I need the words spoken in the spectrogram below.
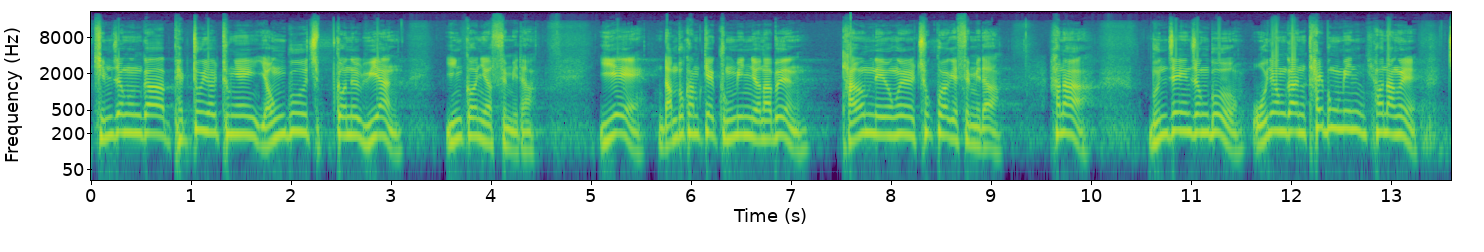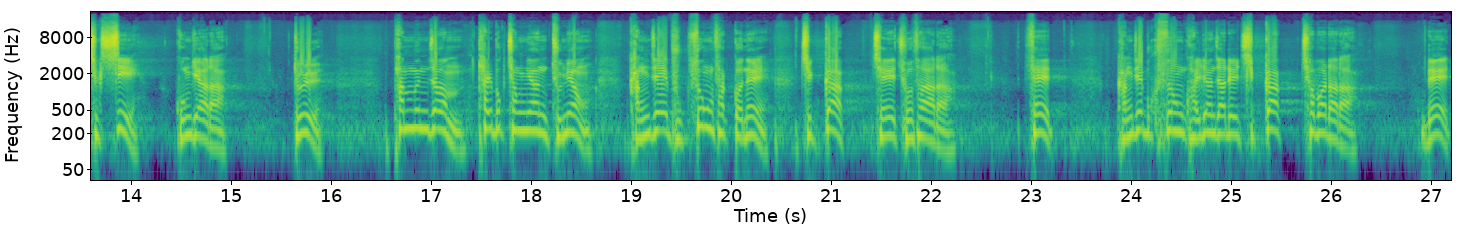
김정은과 백두 혈통의 영구 집권을 위한 인권이었습니다. 이에 남북 함께 국민연합은 다음 내용을 촉구하겠습니다. 하나, 문재인 정부 5년간 탈북민 현황을 즉시 공개하라. 둘, 판문점 탈북 청년 2명 강제 북송 사건을 즉각 재조사하라. 셋, 강제 북송 관련자를 즉각 처벌하라. 넷,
